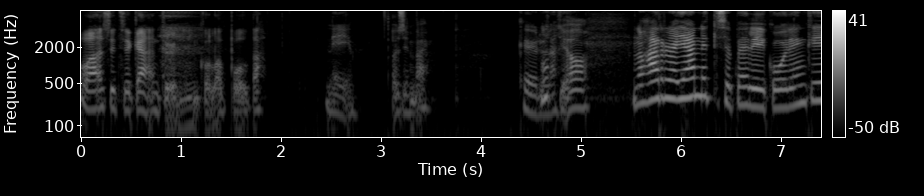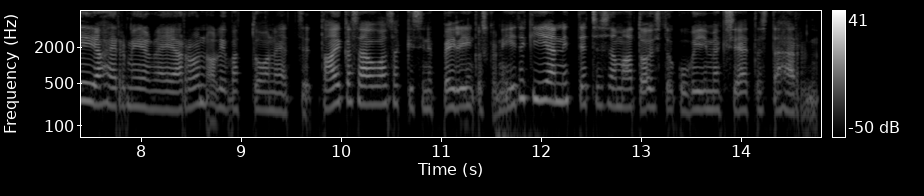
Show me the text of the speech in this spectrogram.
vaan sitten se kääntyy niin kuin lopulta. Niin. Toisinpäin. Kyllä. Mut joo. No Harryä jännitti se peli kuitenkin, ja Hermione ja Ron olivat tuoneet se taikasauvansakin sinne peliin, koska niitäkin jännitti, että se sama toistuu kuin viimeksi, että sitä Harryn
